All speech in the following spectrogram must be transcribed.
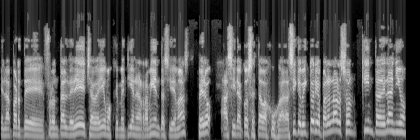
en la parte frontal derecha, veíamos que metían herramientas y demás, pero así la cosa estaba juzgada. Así que victoria para Larson, quinta del año,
